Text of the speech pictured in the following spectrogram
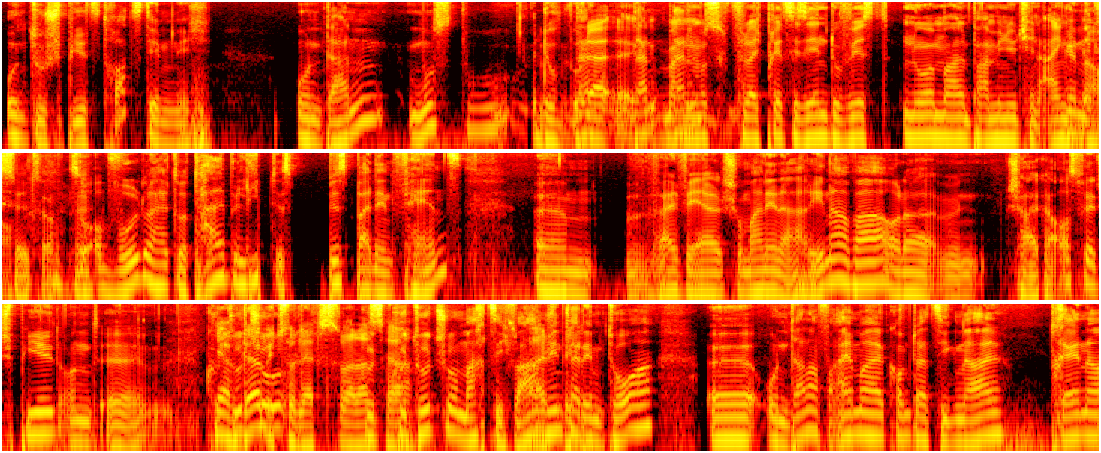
und du spielst trotzdem nicht. Und dann musst du. Du, dann, oder äh, dann, man dann, muss vielleicht präzisieren, du wirst nur mal ein paar Minütchen genau. eingewechselt. So. So, obwohl du halt total beliebt ist, bist bei den Fans, ähm, weil wer schon mal in der Arena war oder wenn Schalke auswärts spielt und äh, Ja, Kutucu- Derby zuletzt war das, Kut- ja. Macht sich warm hinter dem Tor äh, und dann auf einmal kommt das Signal, Trainer,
